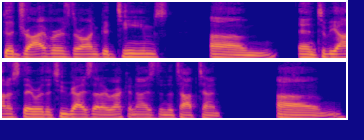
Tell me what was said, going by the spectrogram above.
good drivers. They're on good teams. Um, and to be honest, they were the two guys that I recognized in the top 10. Um,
